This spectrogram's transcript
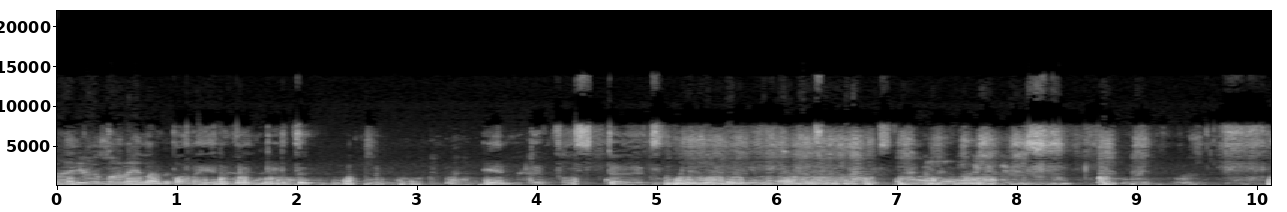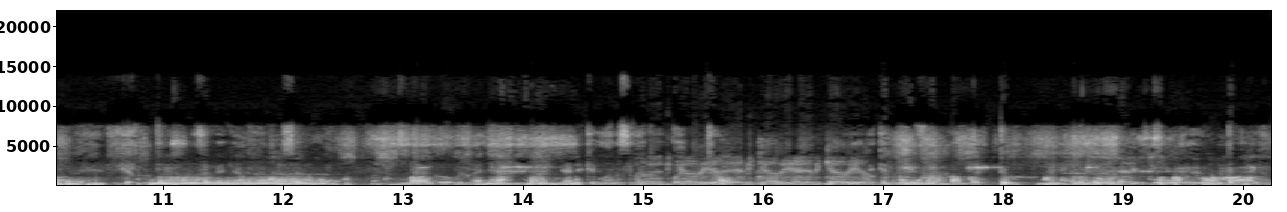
കാര്യം പറയുന്നത്. പറയരുത് എന്റെ അടുത്ത് എന്റെ ഫസ്റ്റ് ആക്സിഡന്റ് എത്ര മനസ്സിലായി? ഞാൻ മനുഷ്യൻ മൃഗമല്ല ഞാൻ. എനിക്ക് മനസ്സിലാക്കാൻ എനിക്കറിയാം എനിക്കറിയാം എനിക്കറിയാം എനിക്ക് മനസ്സിലാക്കാൻ പറ്റും. നീ അവളുടെ വീട്ടിൽ പോയത് ഞാൻ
